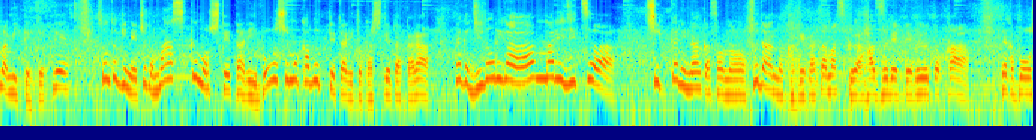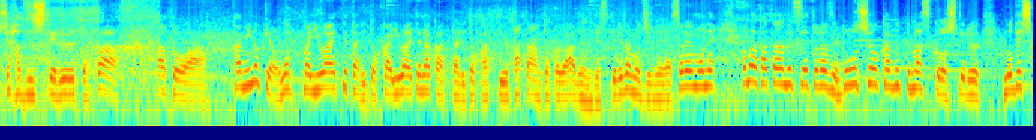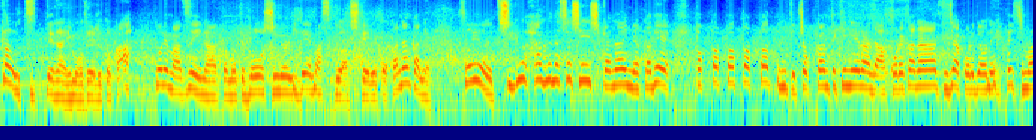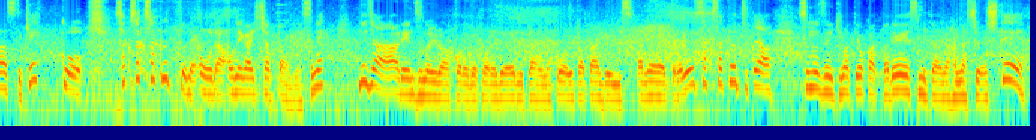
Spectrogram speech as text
まあ見てて。で、その時ね、ちょっとマスクもしてたり、帽子もかぶってたりとかしてたから、なんか自撮りがあんまり実は、しっかりなんかその普段のかけ方マスクが外れてるとか、なんか帽子外してるとか、あとは髪の毛をね、まあ、言われてたりとか、言われてなかったりとかっていうパターンとかがあるんですけれども、自分は。それもね、あんまりパターン別で取らずに、帽子をかぶってマスクをしてるのでしか映ってないモデルとか、あ、これまずいなと思って帽子脱いでマスクはしてるとか、なんかね、そういうので、ちぐはぐな写真しかない中で、パッパッパッパッパッと見て直感的に選んで、あ、これかなって、じゃあこれでお願いしますって結構、サクサクサクっとね、オーダーお願いしちゃったんですね。で、じゃあ、レンズの色はこれでこれで、みたいな、こういうパターンでいいっすかね、とかで、サクサクって言って、あ、スムーズに決まってよかったです、みたいな話をして、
